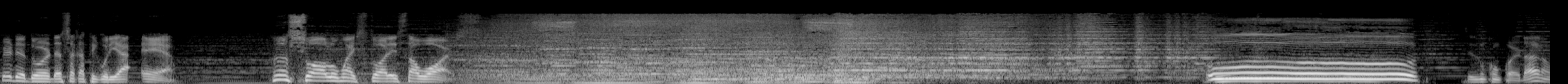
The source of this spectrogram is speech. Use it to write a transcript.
perdedor dessa categoria é Han Solo, uma história Star Wars. Uh! Vocês não concordaram?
